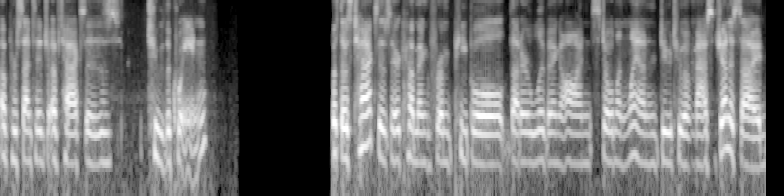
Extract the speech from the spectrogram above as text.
a percentage of taxes to the queen. But those taxes are coming from people that are living on stolen land due to a mass genocide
